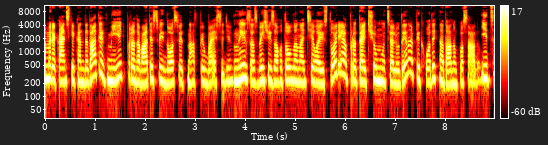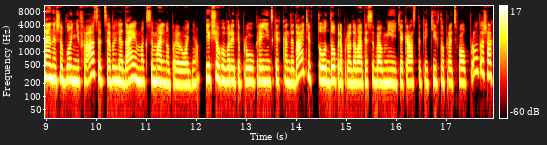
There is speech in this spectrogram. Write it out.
американські кандидати вміють продавати свій досвід на співбесіді. В них зазвичай заготовлена ціла історія про те, чому ця людина підходить на дану посаду. І це не шаблонні фрази, це виглядає максимально природньо. Якщо говорити про українських кандидатів, то добре продавати себе вміють якраз таки ті, хто працював в продажах,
